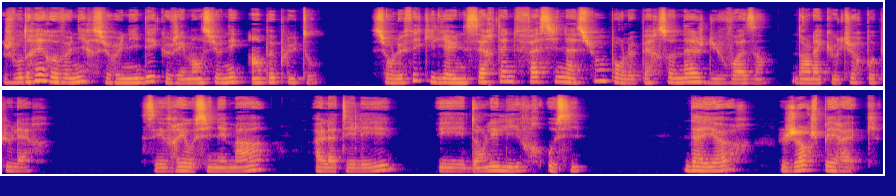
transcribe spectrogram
Je voudrais revenir sur une idée que j'ai mentionnée un peu plus tôt, sur le fait qu'il y a une certaine fascination pour le personnage du voisin dans la culture populaire. C'est vrai au cinéma, à la télé et dans les livres aussi. D'ailleurs, Georges Perec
